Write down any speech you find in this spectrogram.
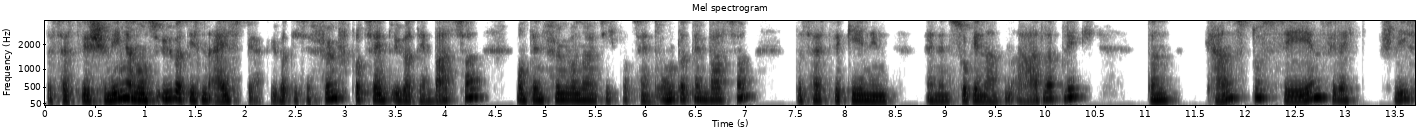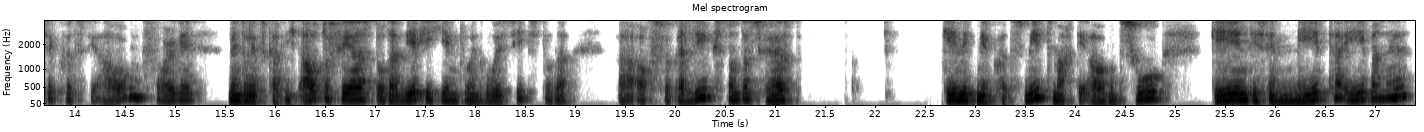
das heißt, wir schwingen uns über diesen Eisberg, über diese 5% über dem Wasser und den 95% unter dem Wasser. Das heißt, wir gehen in einen sogenannten Adlerblick. Dann kannst du sehen, vielleicht schließe kurz die Augen, folge, wenn du jetzt gerade nicht Auto fährst oder wirklich irgendwo in Ruhe sitzt oder äh, auch sogar liegst und das hörst, geh mit mir kurz mit, mach die Augen zu, geh in diese Metaebene.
